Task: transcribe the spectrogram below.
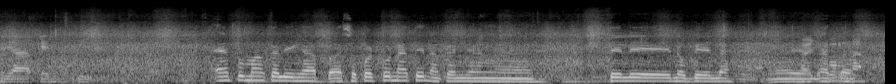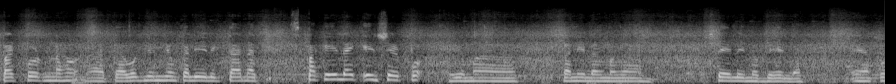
Kuya Ken TV. Ayan po mga kalingap, ah, support po natin ang kanyang ah, telenovela. Ayan, Part at, ah, na. part 4 na ho. At uh, huwag niyo yung kaliligtan at paki-like and share po yung mga kanilang mga telenovela. Ayan po.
